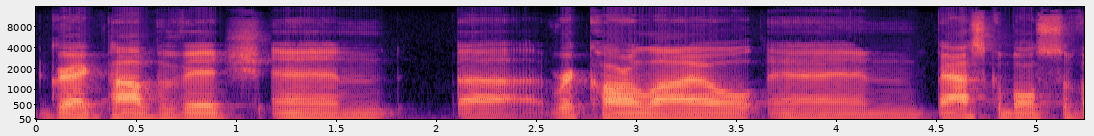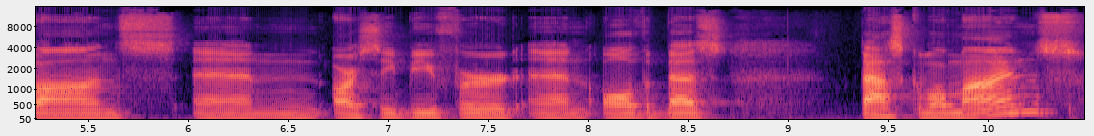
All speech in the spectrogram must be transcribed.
Gregg Popovich and uh, Rick Carlisle and basketball savants and R.C. Buford and all the best basketball minds?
